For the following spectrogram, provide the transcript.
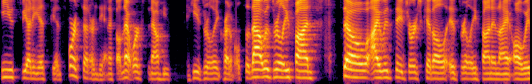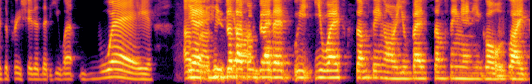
He used to be on ESPN SportsCenter, the NFL Network, so now he's he's really incredible. So that was really fun. So I would say George Kittle is really fun, and I always appreciated that he went way. Yeah, he's the type of guy that we you ask something or you bet something and he goes like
